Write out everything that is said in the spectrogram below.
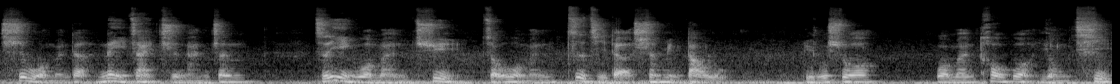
是我们的内在指南针，指引我们去走我们自己的生命道路。比如说，我们透过勇气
